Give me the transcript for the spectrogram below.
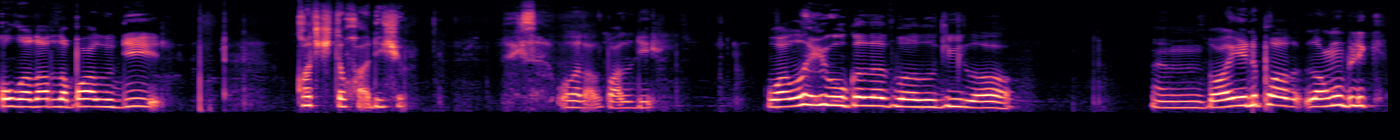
O kadar da pahalı değil. Kaçtı kardeşim? Neyse o kadar pahalı değil. Vallahi o kadar pahalı değil ha. Hmm, Daha yeni parlama bilik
